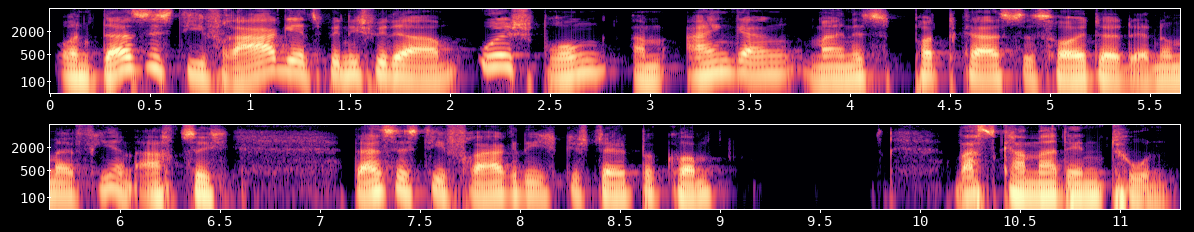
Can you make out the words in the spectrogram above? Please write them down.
Und das ist die Frage, jetzt bin ich wieder am Ursprung, am Eingang meines Podcastes heute, der Nummer 84. Das ist die Frage, die ich gestellt bekomme. Was kann man denn tun?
